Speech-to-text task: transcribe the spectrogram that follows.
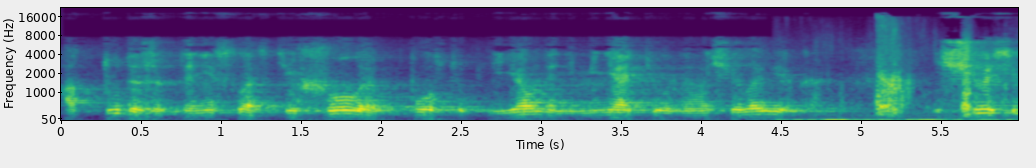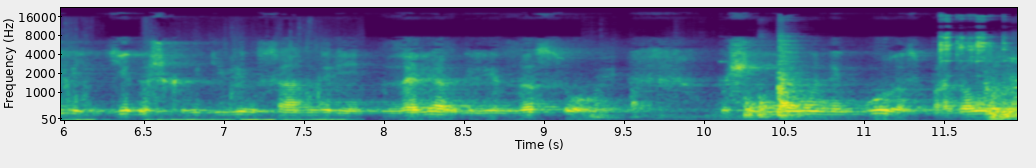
Оттуда же донеслась тяжелая поступь явно не миниатюрного человека. Еще себе дедушка удивился Андрей, залязгали засовы. Очень недовольный голос продолжил.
